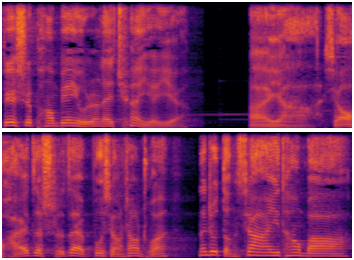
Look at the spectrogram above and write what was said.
这时旁边有人来劝爷爷：“哎呀，小孩子实在不想上船，那就等下一趟吧。”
